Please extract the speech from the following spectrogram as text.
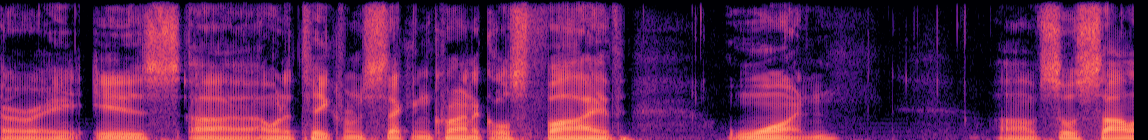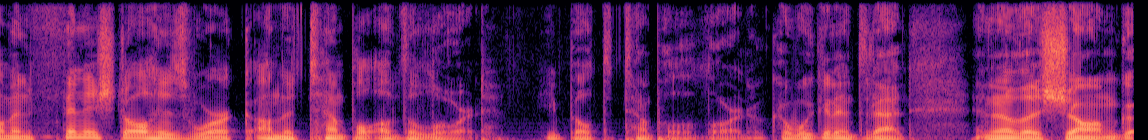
all right, is uh, I want to take from Second Chronicles 5 1 Uh, so Solomon finished all his work on the temple of the Lord. He built the temple of the Lord. Okay, we'll get into that in another show. Go-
